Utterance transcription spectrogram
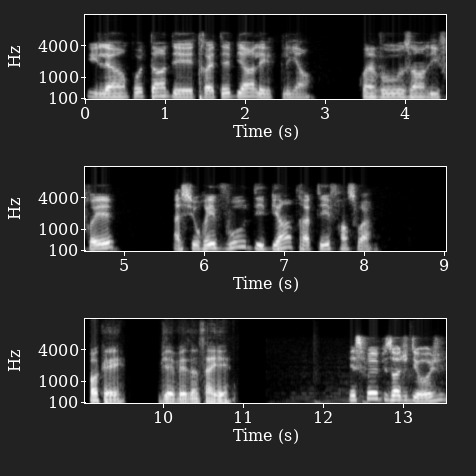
Il est important de traiter bien les clients. Quand vous en livrez, assurez-vous de bien trater François. Ok, je vais ensaier. Esse foi o episódio de hoje.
